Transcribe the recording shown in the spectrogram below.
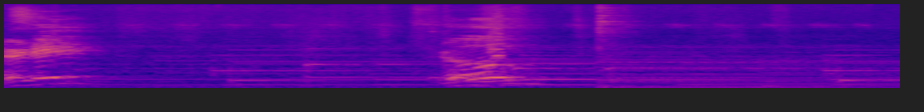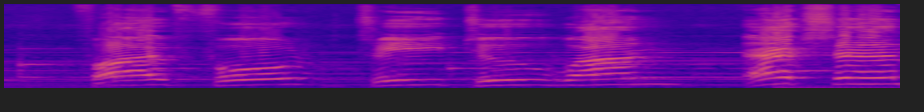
ready roll five four three two one action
